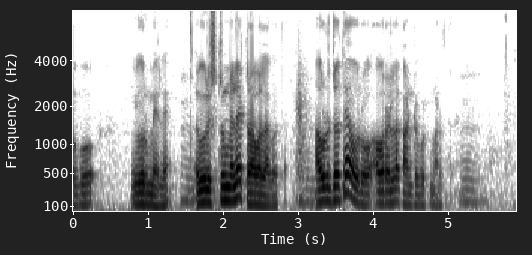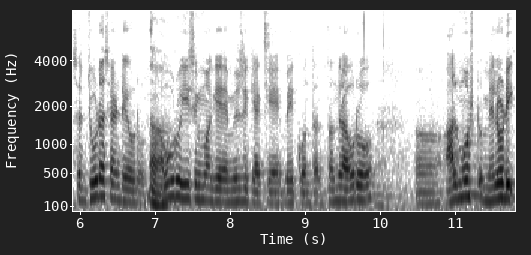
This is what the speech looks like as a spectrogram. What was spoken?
ಮಗು ಇವ್ರ ಮೇಲೆ. ಇವ್ರು ಇಷ್ಟ್ರ ಮೇಲೆ ಟ್ರಾವೆಲ್ ಆಗುತ್ತೆ. ಅವ್ರ ಜೊತೆ ಅವರು ಅವರೆಲ್ಲ ಕಾಂಟ್ರಿಬ್ಯೂಟ್ ಮಾಡ್ತಾರೆ. ಸರ್ ಜೂಡಾ ಸ್ಯಾಂಡಿ ಅವರು ಅವರು ಈ ಸಿನಿಮಾಗೆ ಮ್ಯೂಸಿಕ್ ಯಾಕೆ ಬೇಕು ಅಂತ ಅಂದ್ರೆ ಅವರು ಆಲ್ಮೋಸ್ಟ್ ಮೆಲೋಡಿ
